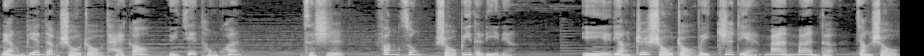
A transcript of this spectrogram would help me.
两边的手肘抬高，与肩同宽。此时放松手臂的力量，以两只手肘为支点，慢慢的将手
